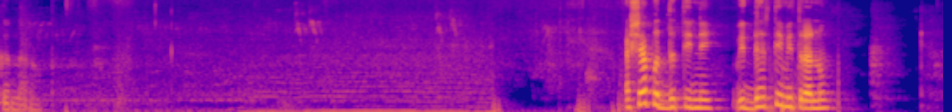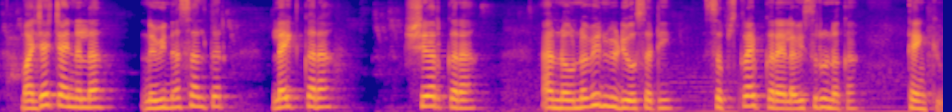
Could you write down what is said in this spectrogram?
करणार आहोत. अशा पद्धतीने विद्यार्थी मित्रांनो माझ्या चॅनलला नवीन असाल तर लाईक करा शेअर करा आणि नवनवीन व्हिडिओसाठी सबस्क्राईब करायला विसरू नका. थँक्यू.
